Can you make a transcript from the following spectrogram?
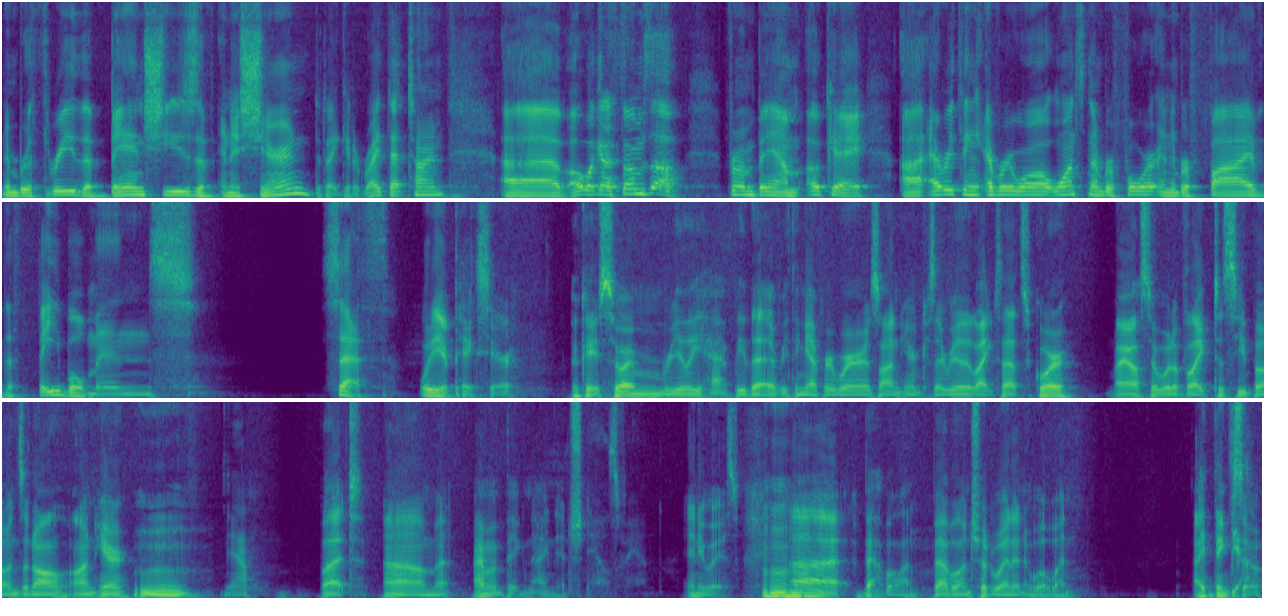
Number three, The Banshees of Inisherin. Did I get it right that time? Uh, oh, I got a thumbs up from Bam. Okay. Uh, Everything Everywhere All at Once. Number four. And number five, The Fabelmans. Seth, what are your picks here? Okay, so I'm really happy that everything everywhere is on here because I really liked that score. I also would have liked to see Bones and all on here, Yeah. but um, I'm a big Nine Inch Nails fan. Anyways, uh, Babylon, Babylon should win and it will win. I think so.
